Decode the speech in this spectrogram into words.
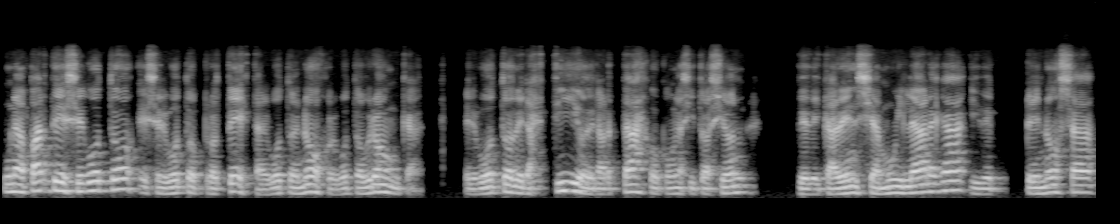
una parte de ese voto es el voto protesta, el voto enojo, el voto bronca, el voto del hastío, del hartazgo con una situación de decadencia muy larga y de penosa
